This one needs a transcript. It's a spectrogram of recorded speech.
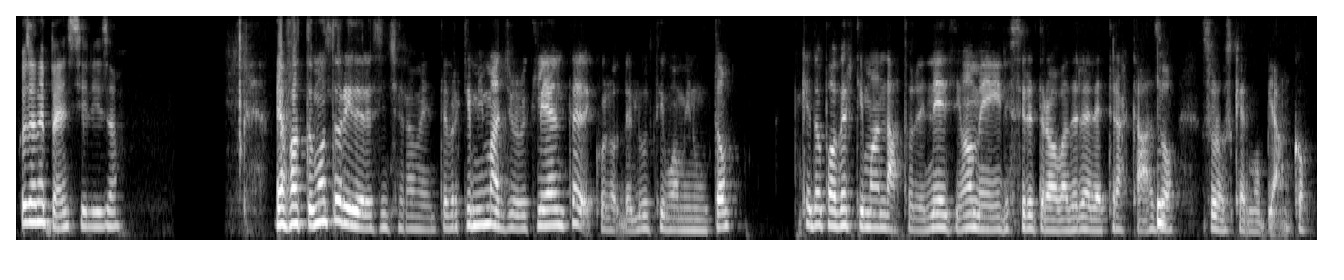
Cosa ne pensi Elisa? Mi ha fatto molto ridere sinceramente perché mi immagino il cliente, quello dell'ultimo minuto, che dopo averti mandato l'ennesima mail si ritrova delle lettere a caso sullo schermo bianco.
